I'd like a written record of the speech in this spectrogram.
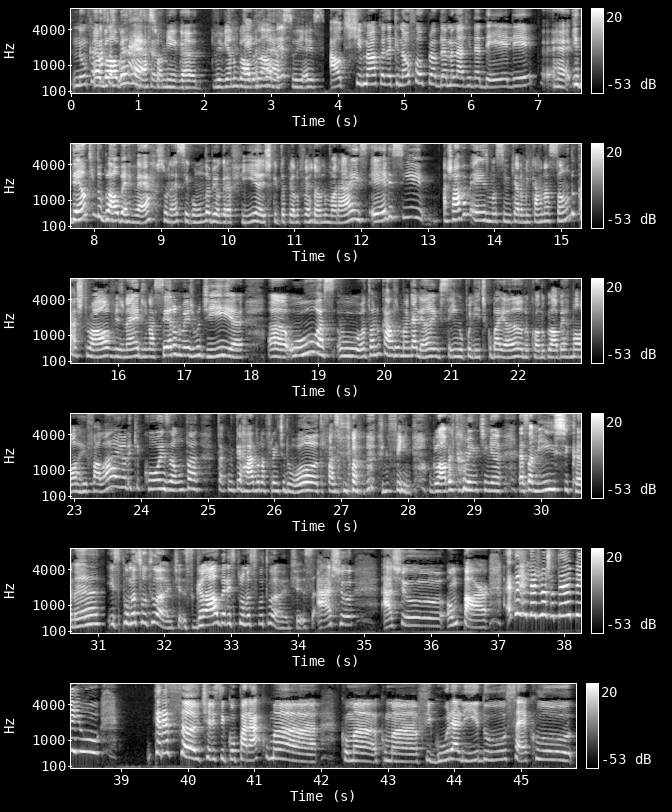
nunca É o passou por Glauber verso, amiga. Vivia no Glauber, Glauber- verso. E é isso. A autoestima é uma coisa que não foi o problema na vida dele. É, e dentro do Glauber verso, né, segundo a biografia escrita pelo Fernando Moraes, ele se achava mesmo, assim, que era uma encarnação do Castro Alves, né, eles nasceram no mesmo dia. Ah, o, o Antônio Carlos Magalhães, sim, o político baiano, quando o Glauber morre, fala, ai, olha que coisa, um tá, tá enterrado na frente do outro, faz... Enfim, o Glauber também tinha essa mística, né, Espumas flutuantes. Glauber espumas flutuantes. Acho. Acho on par. É, Na realidade, eu acho até meio interessante ele se comparar com uma. com uma, com uma figura ali do século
